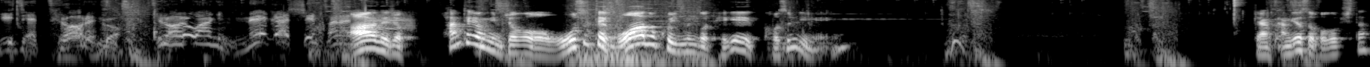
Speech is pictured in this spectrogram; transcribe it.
이제 트롤은 트롤 왕인 내가 심판한다. 아 근데 저 판태형님 저거 5스택 모아놓고 있는 거 되게 거슬리네. 그냥 당겨서 먹읍시다.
